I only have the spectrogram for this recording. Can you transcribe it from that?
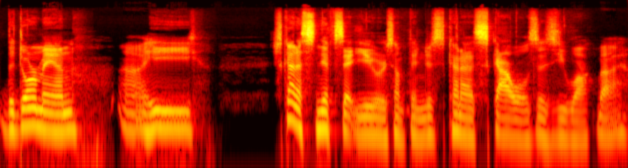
the doorman, uh, he just kind of sniffs at you or something, just kind of scowls as you walk by.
